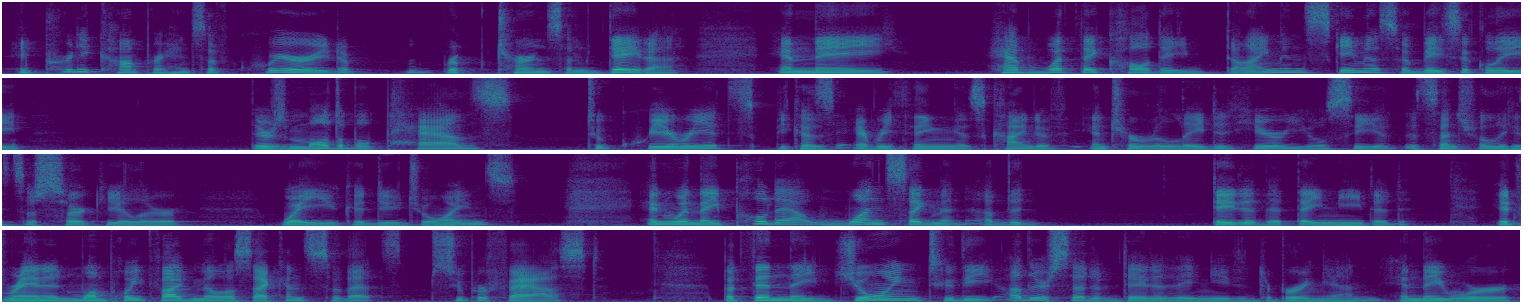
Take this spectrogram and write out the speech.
a pretty comprehensive query to return some data. And they have what they called a diamond schema. So basically, there's multiple paths to query it because everything is kind of interrelated here. You'll see essentially it's a circular way you could do joins. And when they pulled out one segment of the data that they needed, it ran in 1.5 milliseconds, so that's super fast. But then they joined to the other set of data they needed to bring in, and they were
